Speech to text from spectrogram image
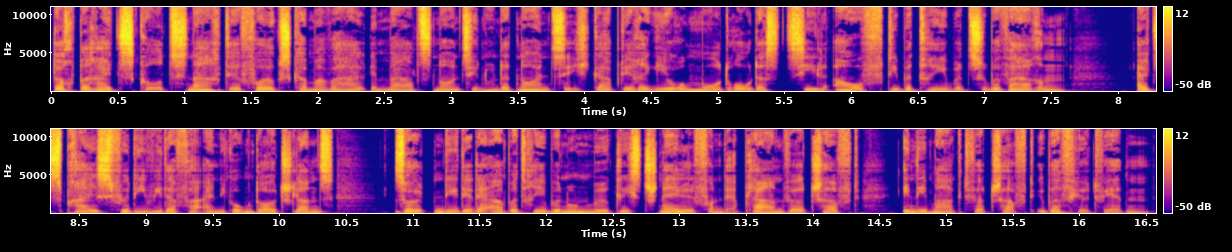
Doch bereits kurz nach der Volkskammerwahl im März 1990 gab die Regierung Modrow das Ziel auf, die Betriebe zu bewahren. Als Preis für die Wiedervereinigung Deutschlands sollten die DDR-Betriebe nun möglichst schnell von der Planwirtschaft in die Marktwirtschaft überführt werden,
